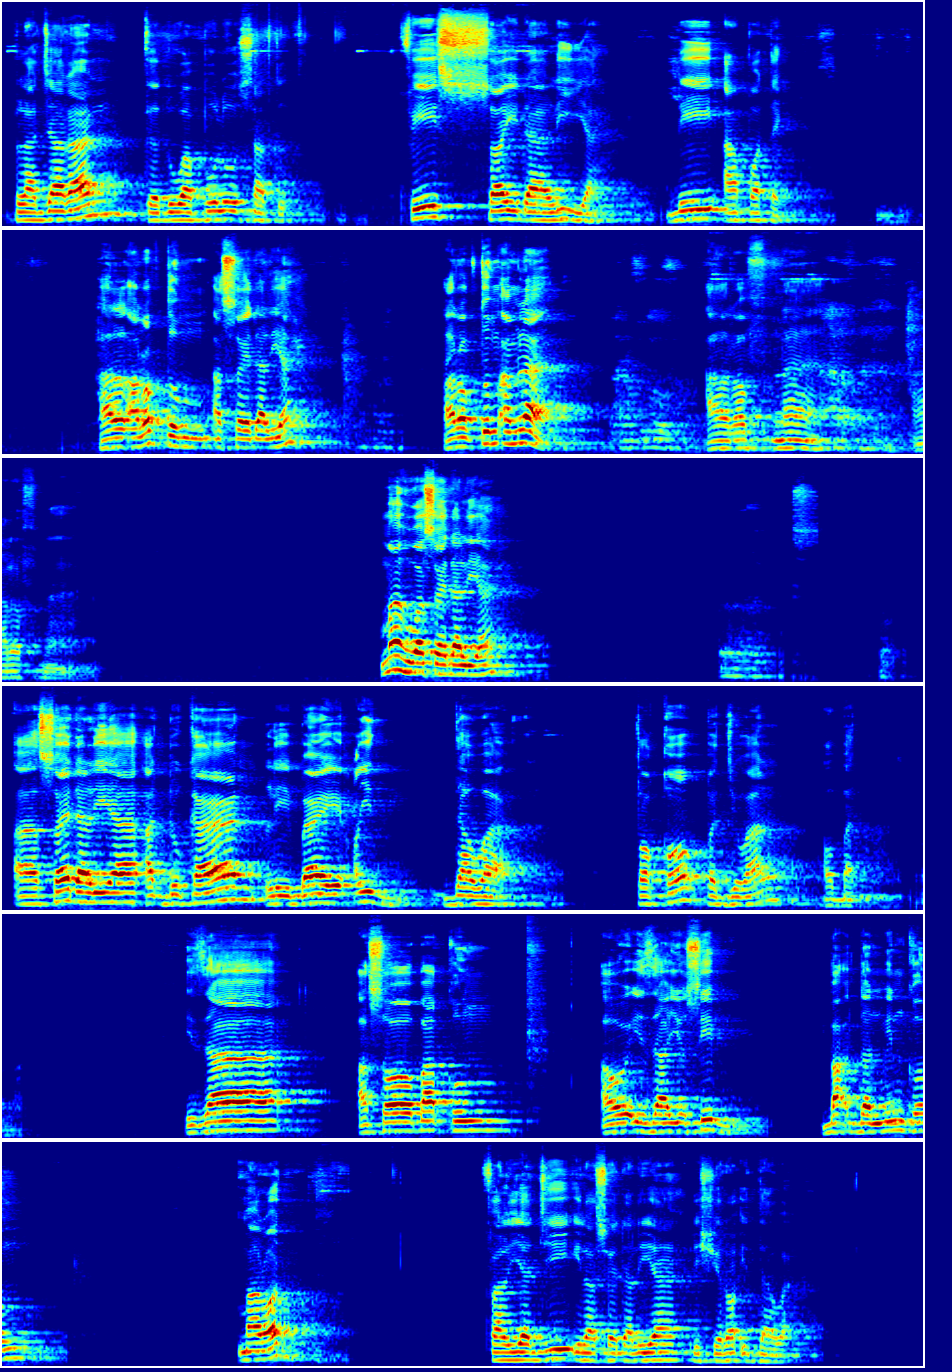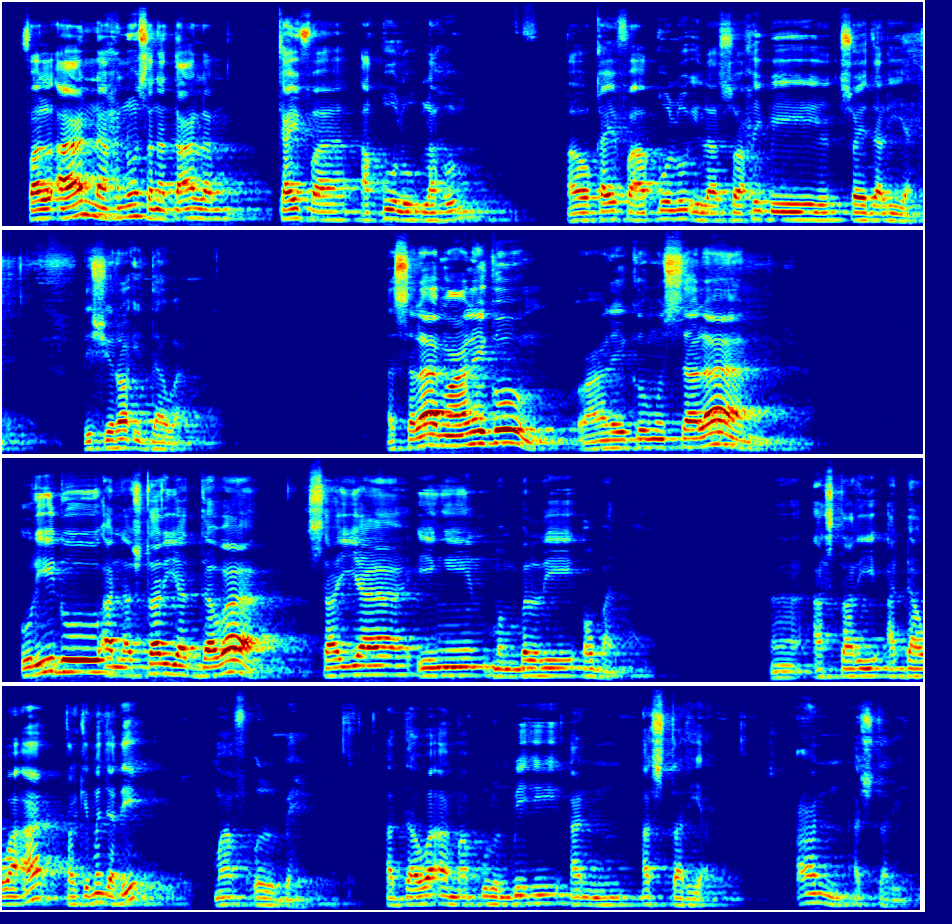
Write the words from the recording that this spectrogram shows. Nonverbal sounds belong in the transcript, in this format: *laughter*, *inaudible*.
Pelajaran ke-21. Fi saidaliyah di apotek. Hal arabtum as-saidaliyah Araftum amla? Arafna. Arafna. Ma huwa saidaliyah? Uh, saidaliyah adukan li bai'id dawa. Toko penjual obat. Iza asobakum aw iza yusib ba'dan minkum marad falyaji ila syadalia li syira'id dawa. Fal an nahnu sanata'alam kaifa aqulu lahum aw kaifa aqulu ila sahibi syadaliyah li syira'id dawa. Assalamualaikum. Waalaikumsalam Uridu an astariyad dawa saya ingin membeli obat. Nah, astari adawa'a tarkib menjadi maf'ul bih. Adawa'a maf'ulun bihi an astaria an astari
